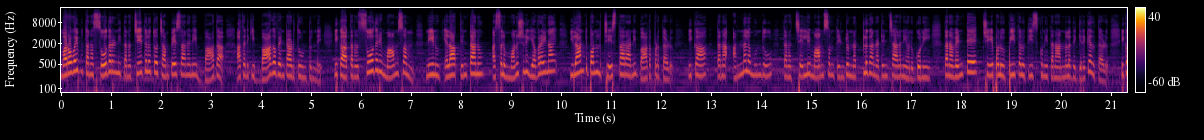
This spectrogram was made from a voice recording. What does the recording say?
మరోవైపు తన సోదరుని తన చేతులతో చంపేశానని బాధ అతడికి బాగా వెంటాడుతూ ఉంటుంది. ఇక తన సోదరి మాంసం నేను ఎలా తింటాను? అసలు మనుషులు ఎవరైనా ఇలాంటి పనులు చేస్తారా? అని బాధపడతాడు. ఇక తన అన్నల ముందు తన చెల్లి మాంసం తింటున్నట్లుగా నటించాలని అనుకొని తన వెంటే చేపలు పీతలు తీసుకుని తన అన్నల దగ్గరికి వెళ్తాడు. ఇక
